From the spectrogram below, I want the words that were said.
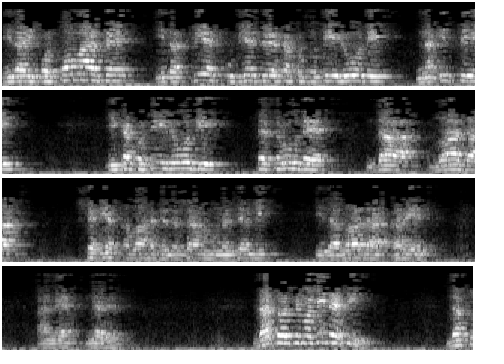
i da ih potpomaže i da svijet ubjeđuje kako su ti ljudi na istini i kako ti ljudi se trude da vlada šerijat Allaha Đelešanohu na zemlji i da vlada red, a ne nered. Zato ćemo vidjeti da su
